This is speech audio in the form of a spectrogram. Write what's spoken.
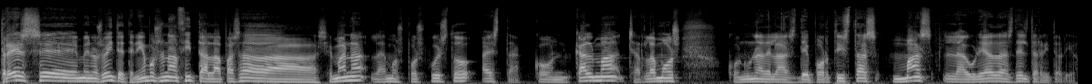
3 menos 20, teníamos una cita la pasada semana, la hemos pospuesto a esta. Con calma, charlamos con una de las deportistas más laureadas del territorio.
